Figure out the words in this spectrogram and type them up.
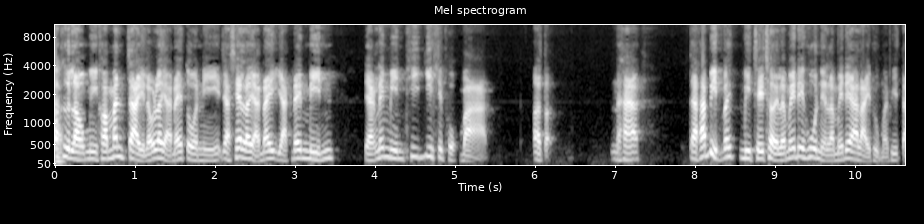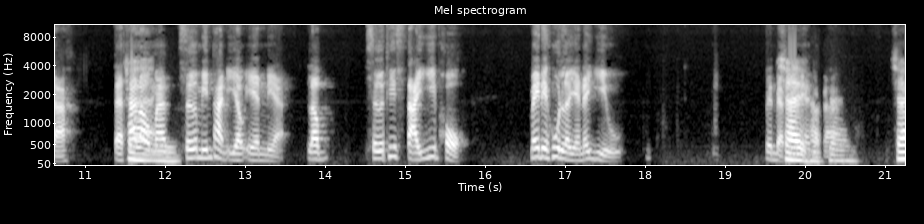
ก็คือเรามีความมั่นใจแล้วเราอยากได้ตัวนี้ อย่างเช่นเราอยากได้อยากได้มินอยากได้มินที่ยี่สิบหกบาทเออนะฮะแต่ถ้าบิดไว้บิดเฉยๆแล้วไม่ได้หุ้นเนี่ยเราไม่ได้อะไรถูกไหมพี่ตา แต่ถ้าเรามาซื้อมินผ่าน ELN เนี่ย เราซื้อที่สไตล์ยี่หกไม่ได้หุ้นเรายังได้ยิว เป็นแบบใช่ครับใช่ใช่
